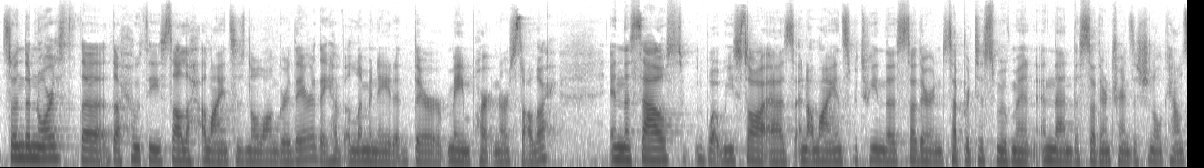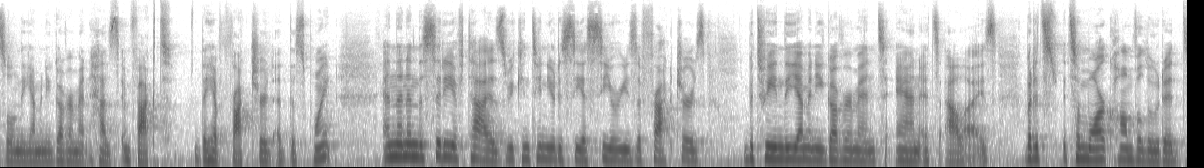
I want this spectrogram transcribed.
So in the north, the, the Houthi Saleh alliance is no longer there. They have eliminated their main partner, Saleh. In the south, what we saw as an alliance between the Southern Separatist Movement and then the Southern Transitional Council and the Yemeni government has, in fact, they have fractured at this point. And then in the city of Taiz, we continue to see a series of fractures between the Yemeni government and its allies. But it's, it's a more convoluted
